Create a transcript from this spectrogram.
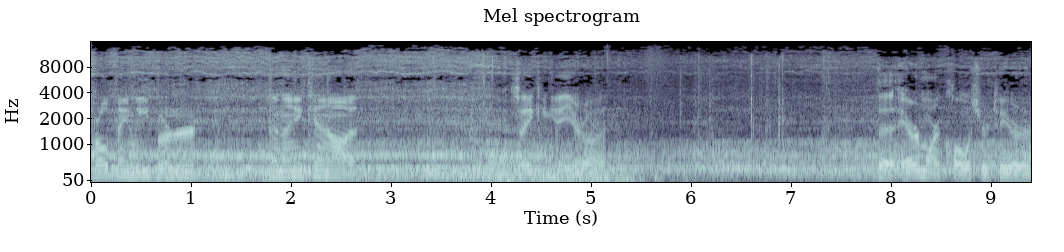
propane weed burner, and then you can uh so you can get your uh the air more closer to your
